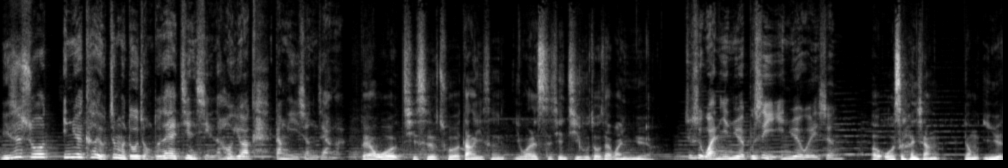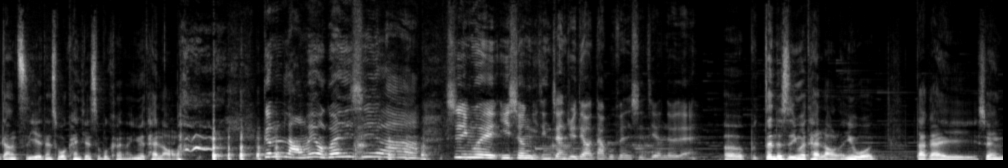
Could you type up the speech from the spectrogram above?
你是说音乐课有这么多种都在进行，然后又要当医生这样啊？对啊，我其实除了当医生以外的时间，几乎都在玩音乐啊。就是玩音乐，不是以音乐为生。呃，我是很想用音乐当职业，但是我看起来是不可能，因为太老了。跟老没有关系啦，是因为医生已经占据掉大部分时间，对不对？呃，不，真的是因为太老了，因为我。大概虽然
